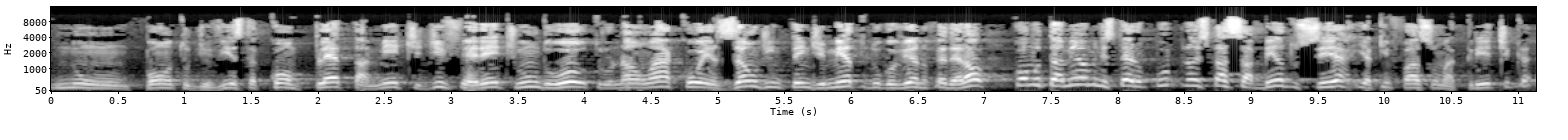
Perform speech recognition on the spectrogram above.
num ponto de vista completamente diferente um do outro, não há coesão de entendimento do governo federal, como também o Ministério Público não está sabendo ser, e aqui faço uma crítica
